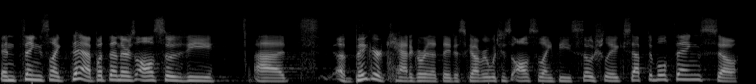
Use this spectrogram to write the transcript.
and things like that. But then there's also the uh, a bigger category that they discover, which is also like these socially acceptable things. So,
